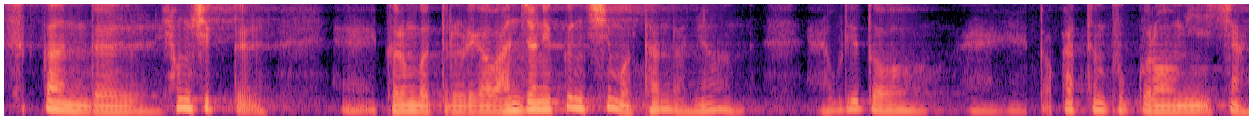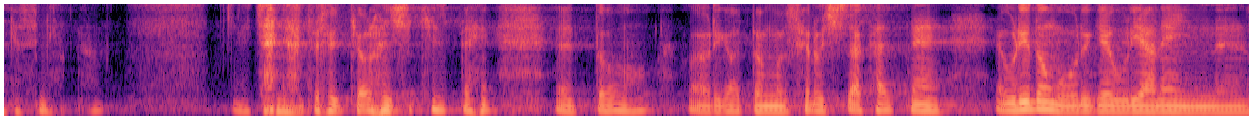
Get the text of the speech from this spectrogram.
습관들, 형식들, 그런 것들을 우리가 완전히 끊지 못한다면 우리도 똑같은 부끄러움이 있지 않겠습니까? 자녀들을 결혼시킬 때 또 우리가 어떤 걸 새로 시작할 때 우리도 모르게 우리 안에 있는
